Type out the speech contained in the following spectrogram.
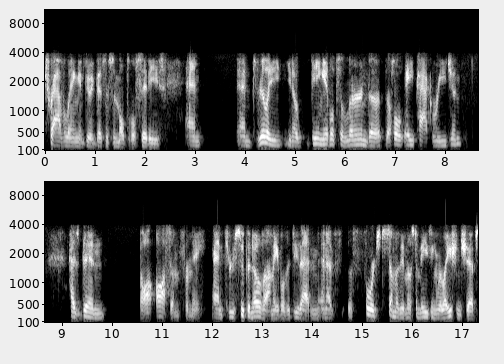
traveling and doing business in multiple cities, and and really, you know, being able to learn the the whole APAC region has been awesome for me. And through Supernova, I'm able to do that, and, and I've forged some of the most amazing relationships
